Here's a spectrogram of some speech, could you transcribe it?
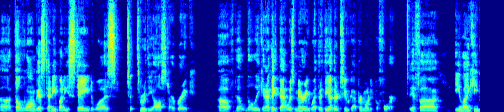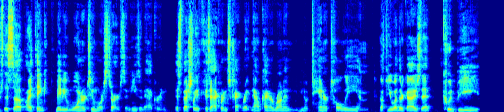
Uh, the longest anybody stayed was to, through the All Star break of the, the league. And I think that was Merryweather. The other two got promoted before. If uh, Eli keeps this up, I think maybe one or two more starts, and he's in Akron, especially because Akron's kind right now kind of running, you know, Tanner Tully and a few other guys that could be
